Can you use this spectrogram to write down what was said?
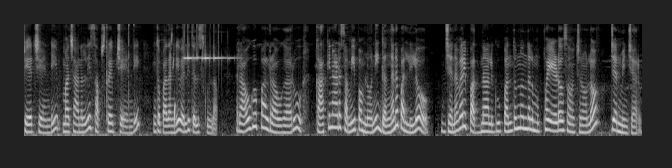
షేర్ చేయండి మా ఛానల్ని సబ్స్క్రైబ్ చేయండి. ఇంకా పదండి వెళ్ళి తెలుసుకుందాం. రావు గోపాలరావు గారు కాకినాడ సమీపంలోని గంగనపల్లిలో జనవరి పద్నాలుగు పంతొమ్మిది వందల ముప్పై ఏడవ సంవత్సరంలో జన్మించారు.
